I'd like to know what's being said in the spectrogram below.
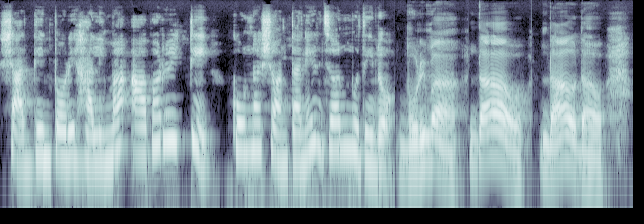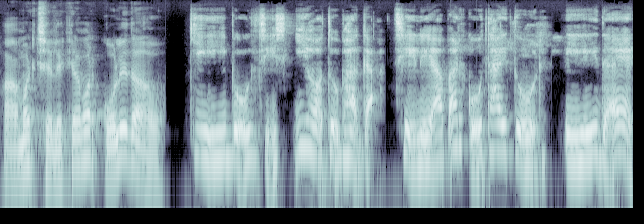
সাত দিন পরে হালিমা আবারও একটি কন্যা সন্তানের জন্ম দিল। বুড়িমা দাও দাও দাও আমার ছেলেকে আমার কোলে দাও। কি বলছিস কি হতভাগা ছেলে আবার কোথায় তোর? এই দেখ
